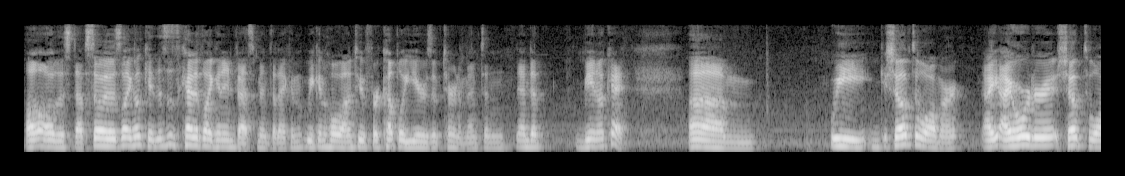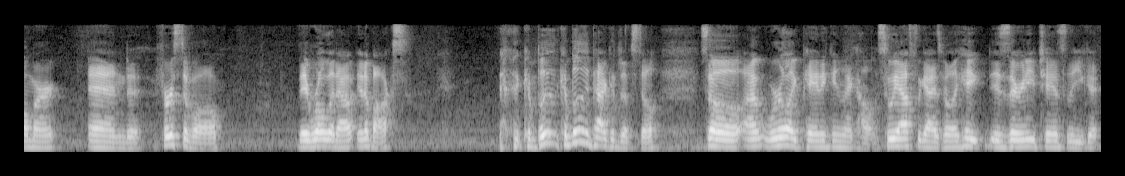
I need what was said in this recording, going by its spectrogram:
all, all this stuff. So it was like, okay, this is kind of like an investment that I can we can hold on to for a couple years of tournament and end up being okay. Um, we show up to Walmart. I, I order it, show up to Walmart, and first of all, they roll it out in a box, completely completely packaged up still. So uh, we're like panicking, like, oh. So we asked the guys, we're like, hey, is there any chance that you get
